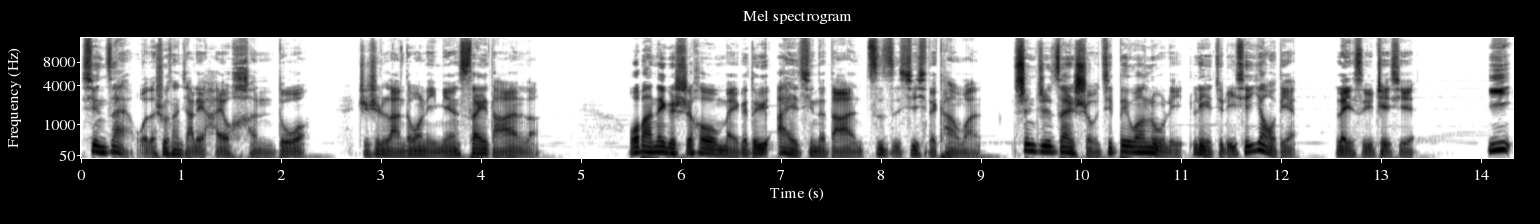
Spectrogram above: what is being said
现在我的收藏夹里还有很多，只是懒得往里面塞答案了。我把那个时候每个对于爱情的答案仔仔细细的看完，甚至在手机备忘录里列举了一些要点，类似于这些：一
